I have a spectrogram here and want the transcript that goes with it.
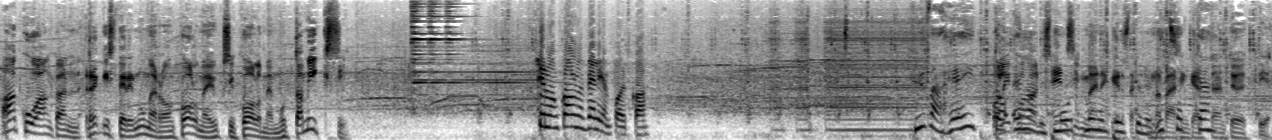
Akuankan rekisterinumero on 313, mutta miksi? Sillä on kolme veljenpoikaa. Hyvä heitto. en Olikohan olisi muut, ensimmäinen kerta, kun pystynyt mä pääsin itsekään. käyttämään tööttiä?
